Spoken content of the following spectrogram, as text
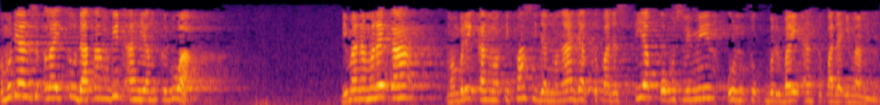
Kemudian setelah itu datang bid'ah yang kedua, di mana mereka memberikan motivasi dan mengajak kepada setiap kaum muslimin untuk berbaikat kepada imamnya.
